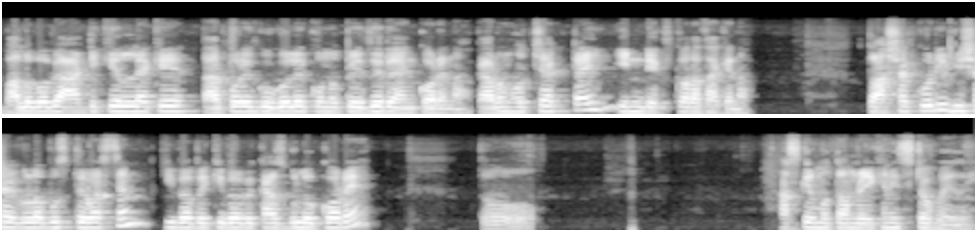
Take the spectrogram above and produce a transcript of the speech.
ভালোভাবে আর্টিকেল লেখে, তারপরে গুগলের কোনো পেজে র্যাঙ্ক করে না। কারণ হচ্ছে একটাই ইন্ডেক্স করা থাকে না। তো আশা করি বিষয়গুলো বুঝতে পারছেন, কীভাবে কীভাবে কাজগুলো করে। তো আজকের মতো আমরা এখানে স্টপ হয়ে যাই।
